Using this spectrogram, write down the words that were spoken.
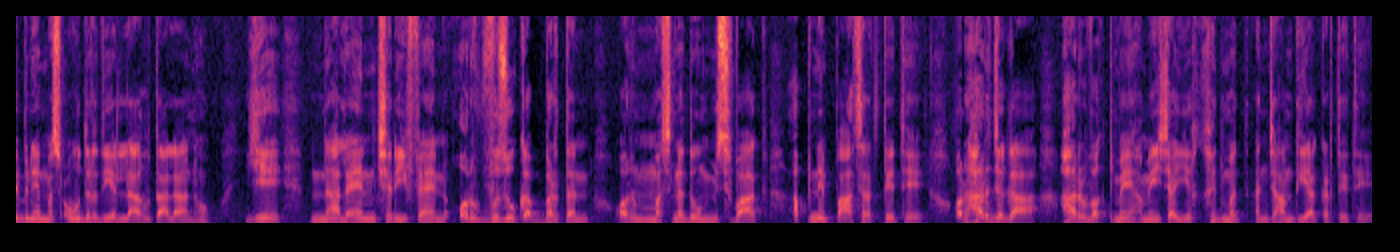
इबन मसऊद रदी अल्लाह तहो ये नालैन शरीफ़ैन और वज़ू का बर्तन और मसनद मिसवाक अपने पास रखते थे और हर जगह, हर वक्त में हमेशा ये खिदमत अंजाम दिया करते थे।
